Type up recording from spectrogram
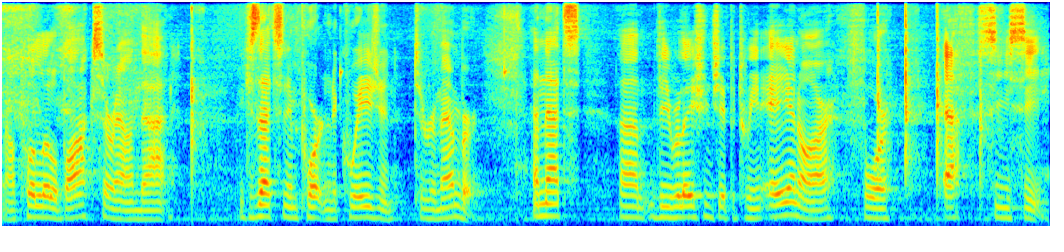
And I'll put a little box around that because that's an important equation to remember. And that's um, the relationship between A and R for FCC.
